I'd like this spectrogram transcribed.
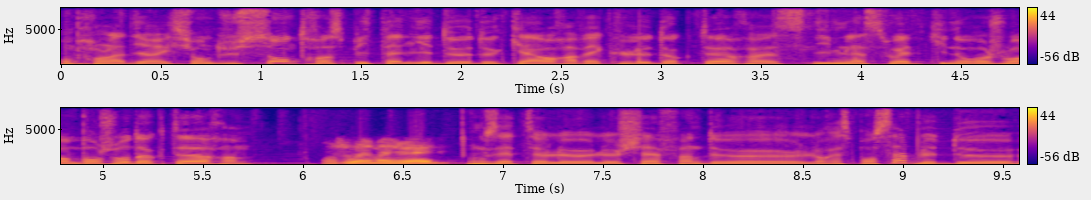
On prend la direction du centre hospitalier de, Cahors avec le docteur Slim Lassoued qui nous rejoint. Bonjour docteur. Bonjour Emmanuel. Vous êtes le, le chef, hein, de, le responsable de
